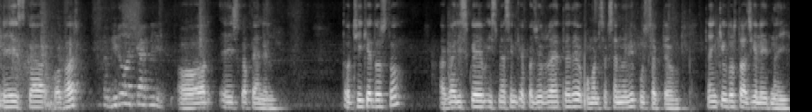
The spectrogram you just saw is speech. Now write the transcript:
ये इसका कवर और ये इसका पैनल तो ठीक है दोस्तों, अगर इसके, इस मशीन के ऊपर ज़रूर रहते थे कमेंट सेक्शन में भी पूछ सकते हो। थैंक यू दोस्तों. आज के लिए इतना ही.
